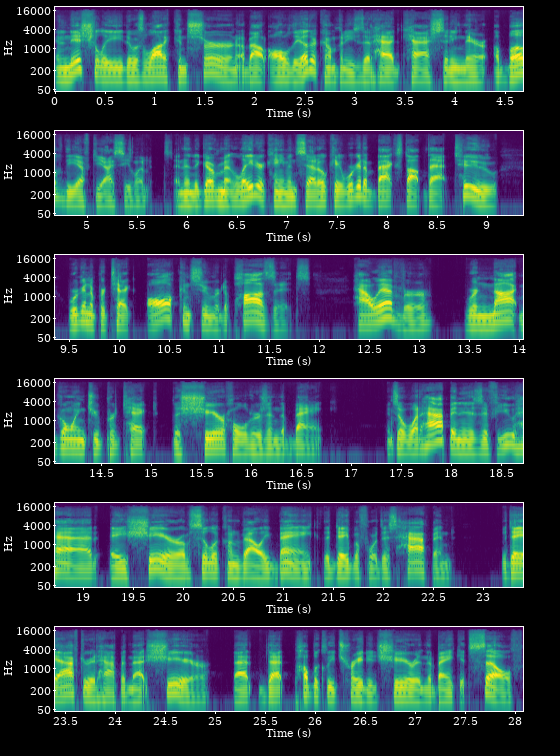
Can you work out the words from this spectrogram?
And initially, there was a lot of concern about all the other companies that had cash sitting there above the FDIC limits. And then the government later came and said, okay, we're going to backstop that too. We're going to protect all consumer deposits. However, we're not going to protect the shareholders in the bank. And so what happened is if you had a share of Silicon Valley Bank the day before this happened, the day after it happened, that share that that publicly traded share in the bank itself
